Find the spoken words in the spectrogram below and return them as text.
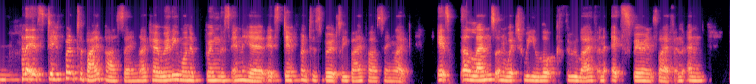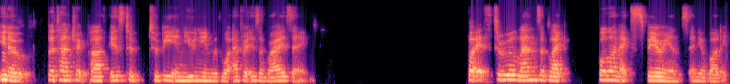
mm. and it's different to bypassing like i really want to bring this in here it's different to spiritually bypassing like it's a lens in which we look through life and experience life and and you mm. know the tantric path is to to be in union with whatever is arising but it's through a lens of like full on experience in your body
